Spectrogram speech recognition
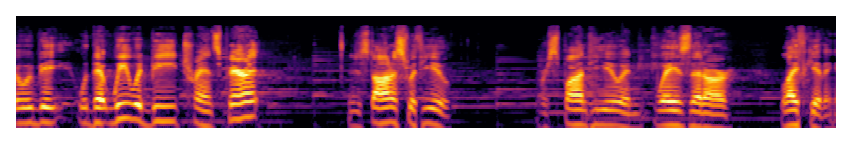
That, would be, that we would be transparent and just honest with you respond to you in ways that are life giving.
